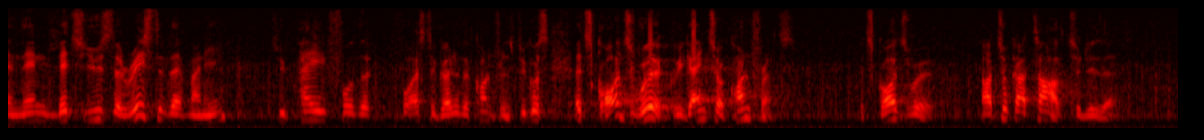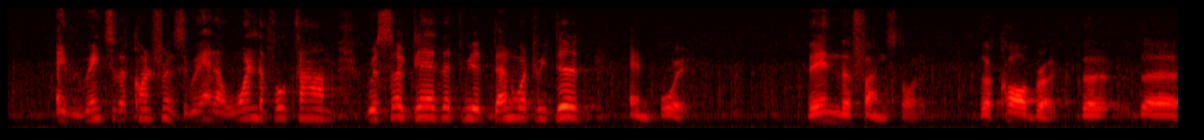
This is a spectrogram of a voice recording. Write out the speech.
And then let's use the rest of that money to pay for the for us to go to the conference because it's God's work. We're going to a conference. It's God's work. I took our tithe to do that. Hey, we went to the conference. We had a wonderful time. We are so glad that we had done what we did. And boy, then the fun started. The car broke. The, the,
